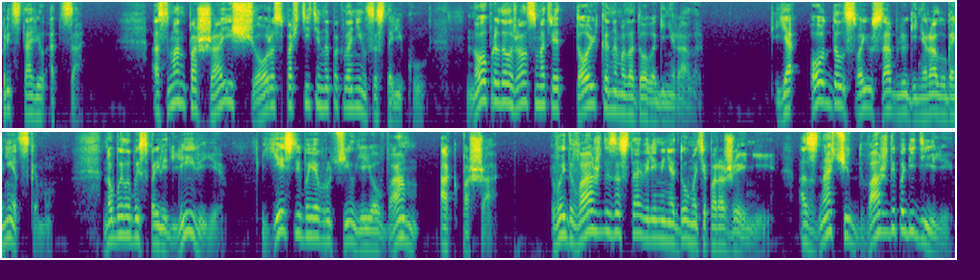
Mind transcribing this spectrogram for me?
представил отца. Осман-паша еще раз почтительно поклонился старику, но продолжал смотреть только на молодого генерала. «Я отдал свою саблю генералу Ганецкому, но было бы справедливее, если бы я вручил ее вам, Ак-паша». Вы дважды заставили меня думать о поражении, а значит, дважды победили.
